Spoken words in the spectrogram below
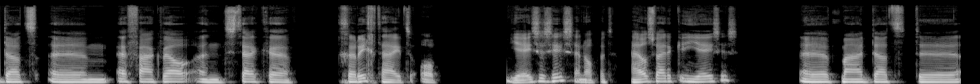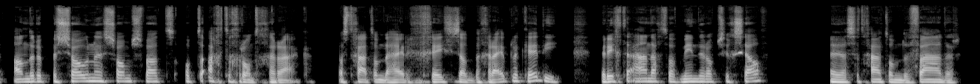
dat um, er vaak wel een sterke gerichtheid op Jezus is en op het heilswerk in Jezus. Uh, maar dat de andere personen soms wat op de achtergrond geraken. Als het gaat om de Heilige Geest is dat begrijpelijk. Hè? Die richten aandacht wat minder op zichzelf. Uh, als het gaat om de Vader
